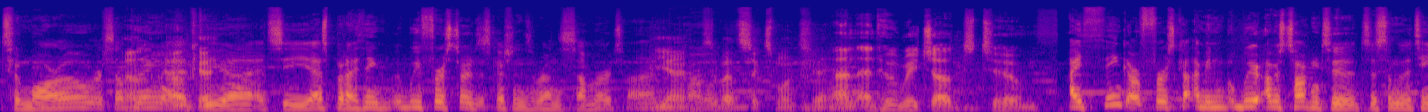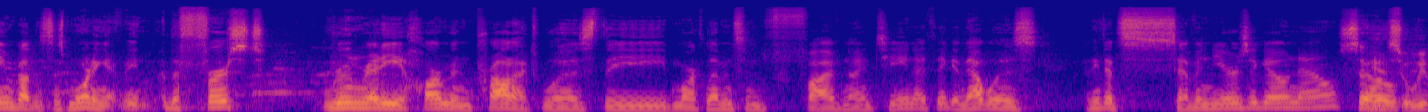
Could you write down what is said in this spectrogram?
tomorrow or something Oh, at, the, uh, at CES, but I think we first started discussions around the summertime. Yeah, it was about six months. Yeah. And, and who reached out to whom? I think our first, co- I mean, we're, I was talking to, to some of the team about this this morning. I mean, the first Roon Ready Harman product was the Mark Levinson 519, I think, and that was, I think that's seven years ago now. So, Yeah, so we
